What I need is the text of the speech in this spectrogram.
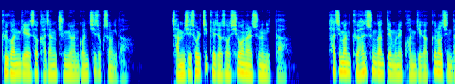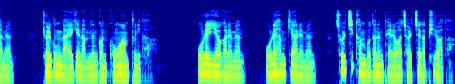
그 관계에서 가장 중요한 건 지속성이다. 잠시 솔직해져서 시원할 수는 있다. 하지만 그 한순간 때문에 관계가 끊어진다면 결국 나에게 남는 건 공허함 뿐이다. 오래 이어가려면, 오래 함께하려면 솔직함보다는 배려와 절제가 필요하다.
